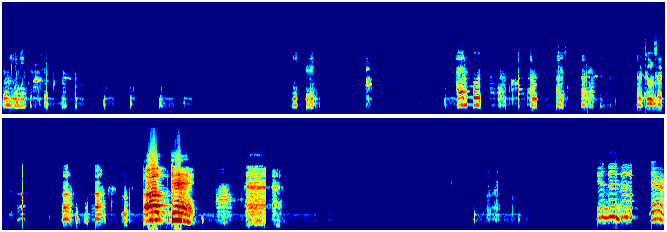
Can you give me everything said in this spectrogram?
Do you need to straighten up? You need to it. I know uh, our tools is just crappy. The tools are just. Huh? Huh? Okay. Ah. You need to look there.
